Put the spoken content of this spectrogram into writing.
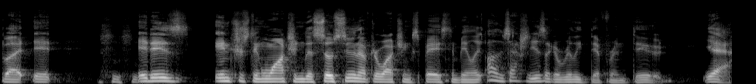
But it, it is interesting watching this so soon after watching Space and being like, oh, this actually is like a really different dude. yeah,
